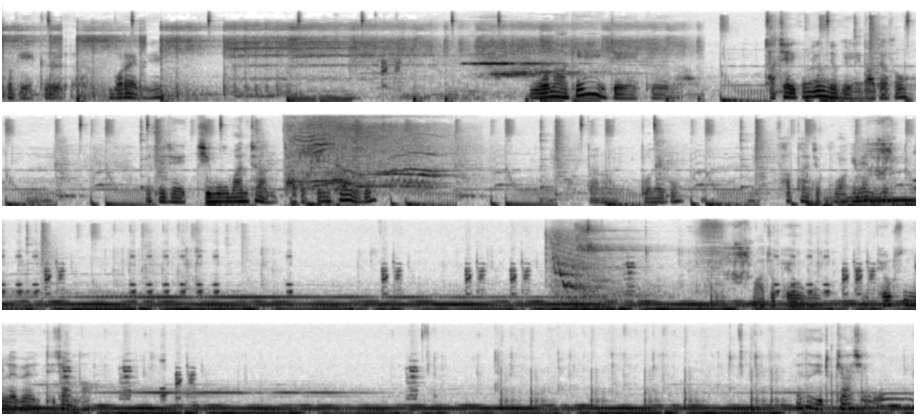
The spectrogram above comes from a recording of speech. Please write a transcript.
저게 그 뭐라 해야 되지? 워낙에 이제 그 자체 공격력이 낮아서. 그래서 이제 지무만찬 자주 쓰는 편이고. 일단은 보내고 사탄 이제 구하긴 했는데. 마저 배우고 배울 수 있는 레벨 되지 않나? 그래서 이렇게 하시고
